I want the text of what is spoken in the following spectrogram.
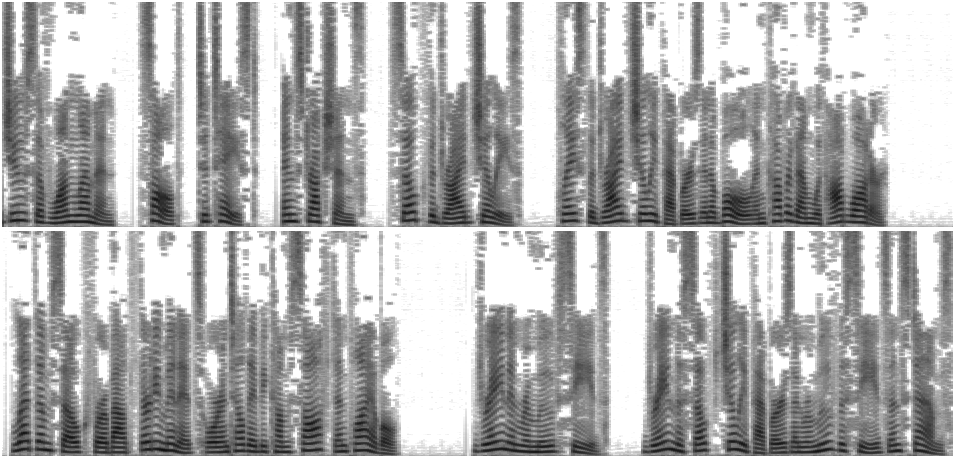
juice of 1 lemon, salt, to taste. Instructions. Soak the dried chilies. Place the dried chili peppers in a bowl and cover them with hot water. Let them soak for about 30 minutes or until they become soft and pliable. Drain and remove seeds. Drain the soaked chili peppers and remove the seeds and stems.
